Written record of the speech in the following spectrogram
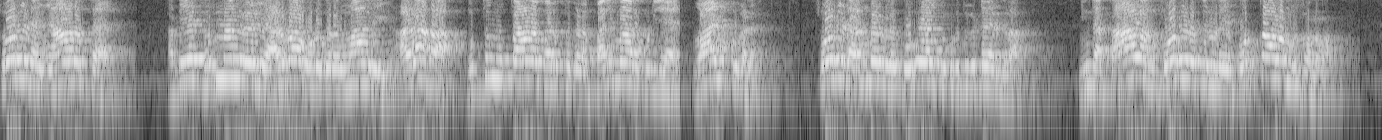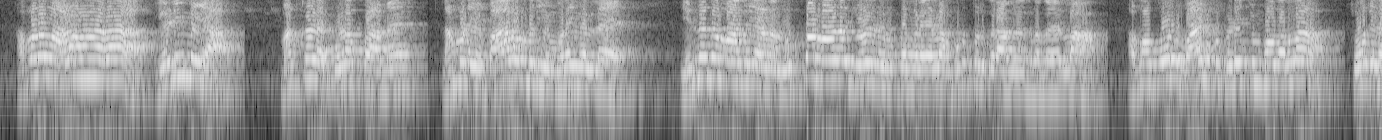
சோதிட ஞானத்தை அப்படியே திருநெல்வேலி அல்வா கொடுக்கறது மாதிரி அழகா முத்து முத்தான கருத்துக்களை பரிமாறக்கூடிய வாய்ப்புகளை சோதிட அன்பர்களுக்கு உருவாக்கி கொடுத்துக்கிட்டே இருக்கிறாங்க இந்த காலம் சோதிடத்தினுடைய பொற்காலம்னு சொல்லலாம். அவ்வளவு அழகழகா எளிமையா மக்களை குழப்பாம நம்முடைய பாரம்பரிய முறைகள்ல என்னென்ன மாதிரியான நுட்பமான ஜோதிட நுட்பங்களை எல்லாம் கொடுத்துருக்குறாங்கிறத எல்லாம் அவ்வப்போது வாய்ப்பு கிடைக்கும் போதெல்லாம் சோதிட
